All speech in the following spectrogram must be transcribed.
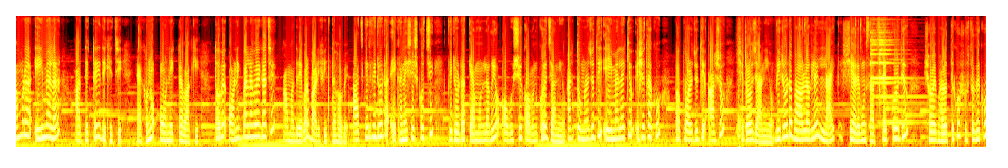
আমরা এই মেলার অর্ধেকটাই দেখেছি, এখনও অনেকটা বাকি। তবে অনেক বেলা হয়ে গেছে, আমাদের এবার বাড়ি ফিরতে হবে। আজকের ভিডিওটা এখানে শেষ করছি। ভিডিওটা কেমন লাগল অবশ্যই কমেন্ট করে জানিও। আর তোমরা যদি এই মেলায় কেউ এসে থাকো বা পরে যদি আসো, সেটাও জানিও। ভিডিওটা ভালো লাগলে লাইক শেয়ার এবং সাবস্ক্রাইব করে দিও। সবাই ভালো থেকো, সুস্থ থেকো।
